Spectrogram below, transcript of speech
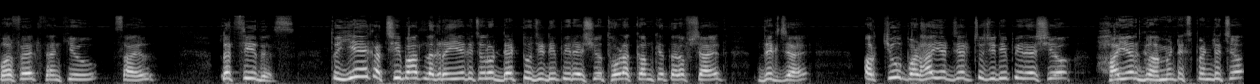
Perfect, thank you, Sahil. Let's see this. तो ये एक अच्छी बात लग रही है कि चलो डेट टू जीडीपी रेशियो थोड़ा कम की तरफ़ शायद दिख जाए। और क्यों बढ़ा ये debt to GDP ratio higher government expenditure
